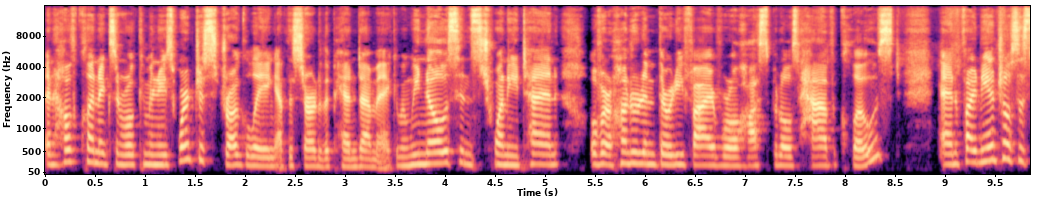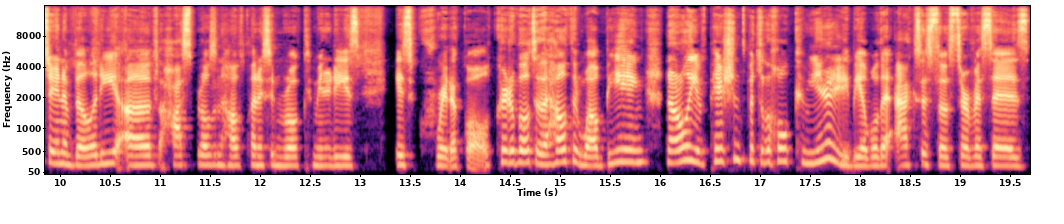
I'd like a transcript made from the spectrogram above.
and health clinics in rural communities weren't just struggling at the start of the pandemic. I mean, we know since 2010, over 135 rural hospitals have closed, and financial sustainability of hospitals and health clinics in rural communities is critical, critical to the health and well being, not only of patients, but to the whole community to be able to access those services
